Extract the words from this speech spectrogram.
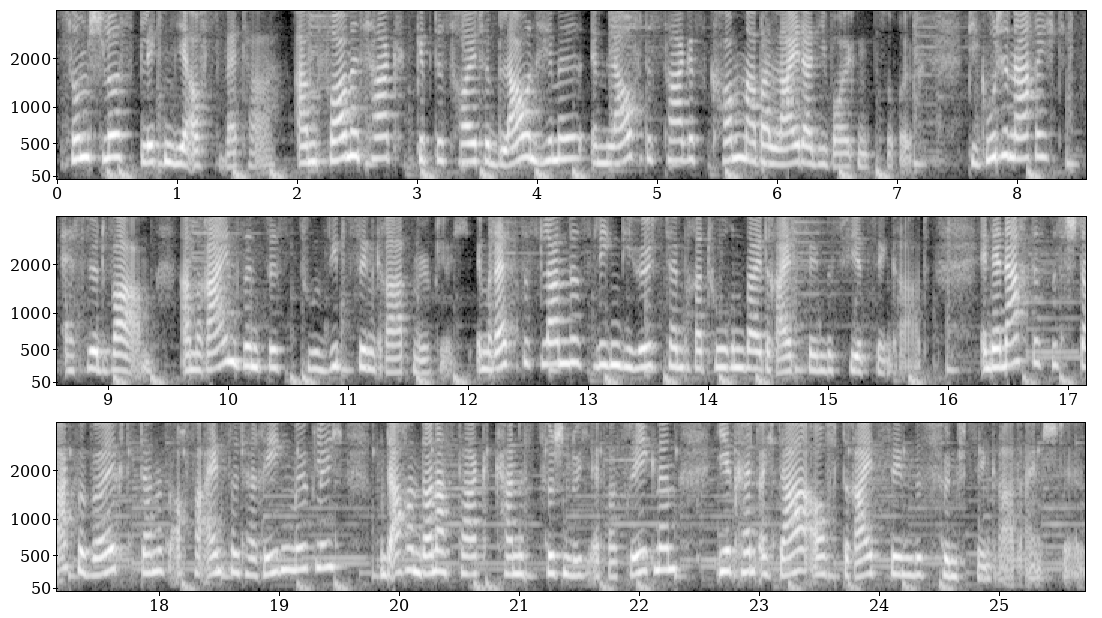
Zum Schluss blicken wir aufs Wetter. Am Vormittag gibt es heute blauen Himmel, im Laufe des Tages kommen aber leider die Wolken zurück. Die gute Nachricht, es wird warm. Am Rhein sind bis zu 17 Grad möglich. Im Rest des Landes liegen die Höchsttemperaturen bei 13 bis 14 Grad. In der Nacht ist es stark bewölkt, dann ist auch vereinzelter Regen möglich und auch am Donnerstag kann es zwischendurch etwas regnen. Ihr könnt euch da auf 13 bis 15 Grad einstellen.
